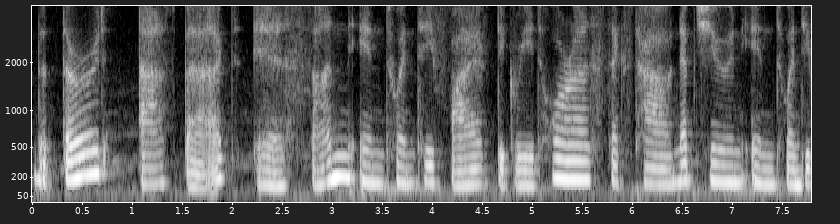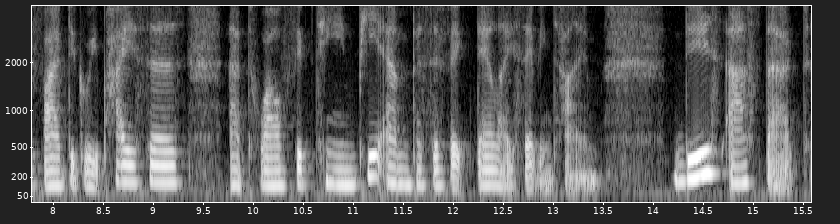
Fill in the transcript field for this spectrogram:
The third aspect is Sun in 25 degree Taurus, sextile Neptune in 25 degree Pisces at 12:15 p.m. Pacific Daylight Saving Time. This aspect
